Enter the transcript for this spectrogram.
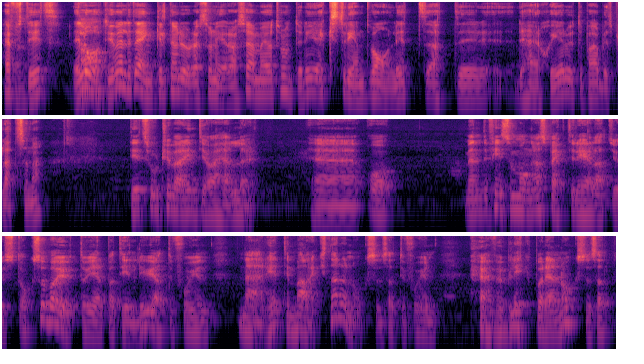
Häftigt. Det Ja. låter ju väldigt enkelt när du resonerar så här, men jag tror inte det är extremt vanligt att eh, det här sker ute på arbetsplatserna. Det tror tyvärr inte jag heller. Eh, och, men det finns så många aspekter i det hela att just också vara ute och hjälpa till. Det är ju att du får ju en närhet till marknaden också, så att du får ju en överblick på den också. Så att,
